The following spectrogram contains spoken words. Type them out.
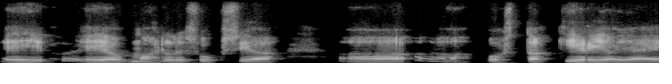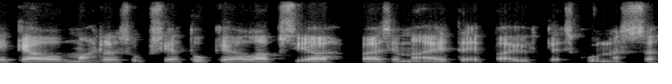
ei, ei ole mahdollisuuksia ostaa kirjoja eikä ole mahdollisuuksia tukea lapsia pääsemään eteenpäin yhteiskunnassa.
